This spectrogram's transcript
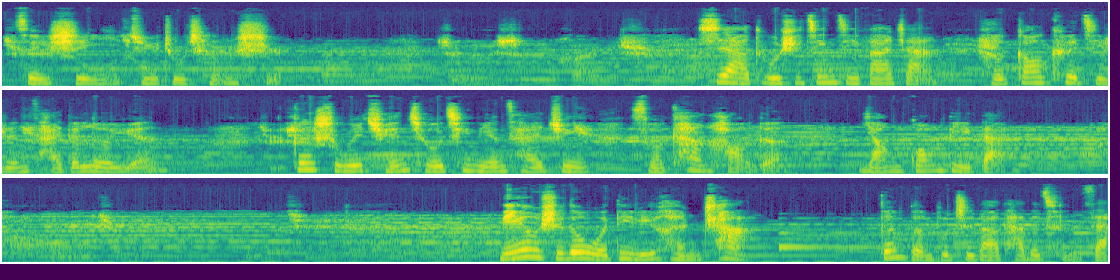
最适宜居住城市。西雅图是经济发展和高科技人才的乐园，更是为全球青年才俊所看好的阳光地带。年幼时的我地理很差，根本不知道它的存在。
